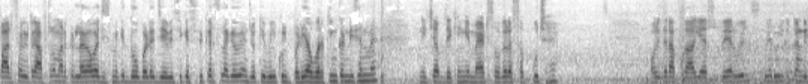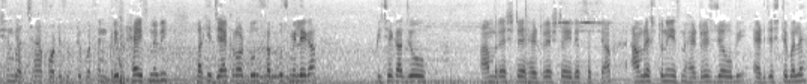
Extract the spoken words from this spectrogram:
पार्सल आफ्टर मार्केट लगा हुआ है, जिसमें कि दो बड़े जेवीसी के स्पीकर्स लगे हुए हैं, जो कि बिल्कुल बढ़िया वर्किंग कंडीशन में। नीचे आप देखेंगे मैट्स वगैरह सब कुछ है। और इधर आपका आ गया स्पेयर व्हील स्पेयर व्हील का कंडीशन भी अच्छा है फोर्टी फिफ्टी परसेंट ग्रिप है इसमें भी। बाकी जैक रॉड टूल सब कुछ मिलेगा। पीछे का जो आर्म रेस्ट है हेड रेस्ट है, ये देख सकते हैं आप। आर्म रेस्ट तो नहीं इसमें हेड रेस्ट जो है वो भी एडजस्टेबल है।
